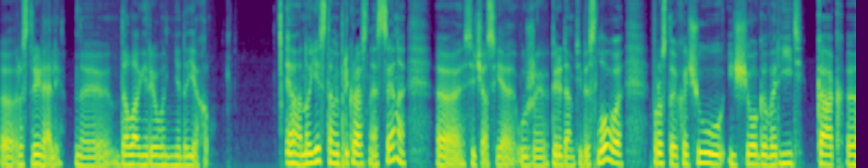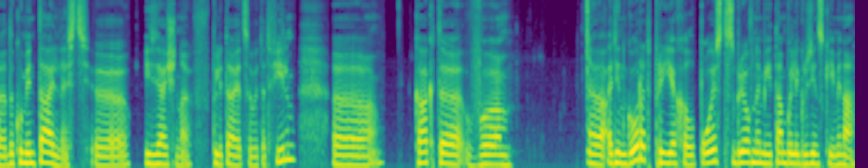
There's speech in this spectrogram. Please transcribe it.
расстреляли. До лагеря он не доехал. Но есть там и прекрасная сцена. Сейчас я уже передам тебе слово. Просто хочу еще говорить, как документальность изящно вплетается в этот фильм. Э, как-то в э, один город приехал поезд с бревнами, и там были грузинские имена.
